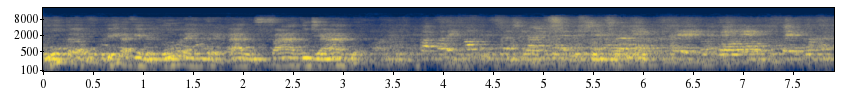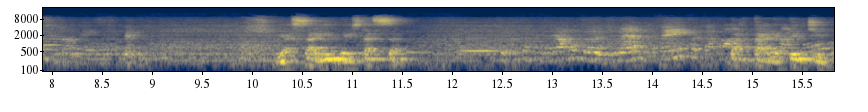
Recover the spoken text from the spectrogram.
dupla obriga a vendedora a entregar um fardo de água. E a sair da estação. Batalha perdida.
